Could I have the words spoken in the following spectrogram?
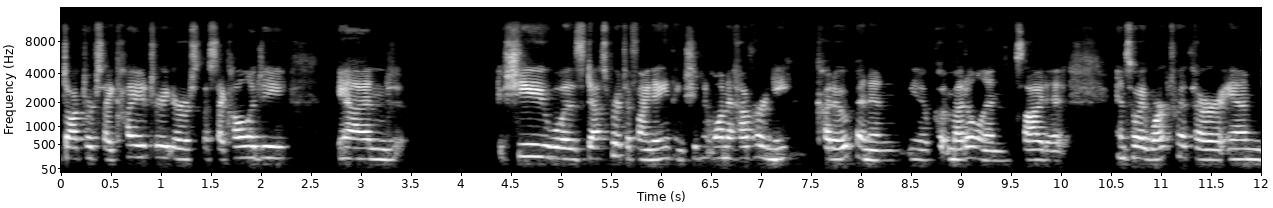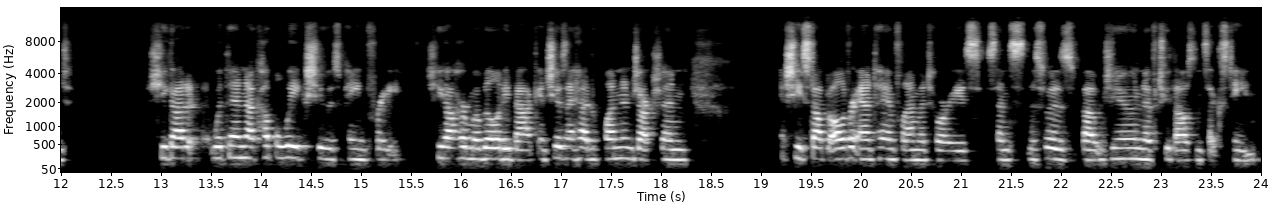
doctor of psychiatry or psychology. And she was desperate to find anything. She didn't want to have her knee cut open and you know put metal inside it. And so I worked with her, and she got it within a couple weeks. She was pain free. She got her mobility back, and she hasn't had one injection. She stopped all of her anti-inflammatories since this was about June of 2016,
